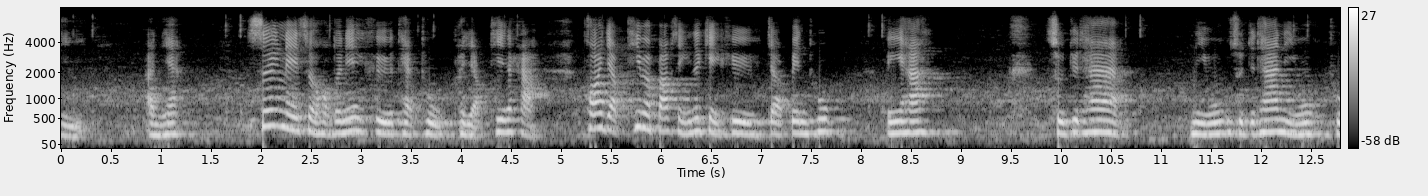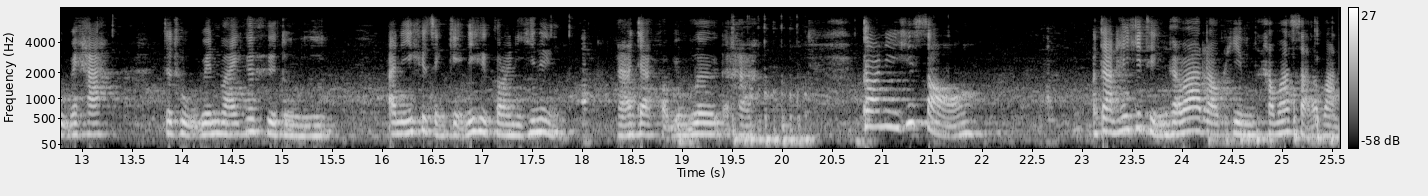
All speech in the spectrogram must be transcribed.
ที อันเนี้ยซึ่งในส่วนของตัวนี้คือแถบถูกขยับที่นะคะ พอขยับที่มาปั๊บสิ่งสังเกตคือจะเป็นทุกเป็นไงคะ0.5 นิ้ว 0.5 นิ้ว ถูกไหมคะ จะถูกเว้นไว้ก็คือตรงนี้ อันนี้คือสังเกตนี่คือกรณีที่หนึ่งนะอาจารย์ขอยกเลิกนะคะ กรณีที่สองอาจารย์ให้คิดถึงค่ะว่าเราพิมพ์คำว่าสารบัญ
